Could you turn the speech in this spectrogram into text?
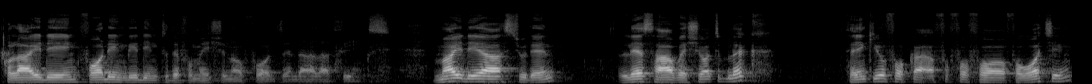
colliding, folding, leading to the formation of folds and other things. My dear student, let's have a short break. Thank you for, for, for, for watching.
